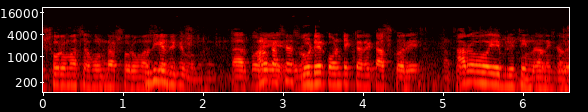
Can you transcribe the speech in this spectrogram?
শোরুম আছে হোন্ডার শোরুম আছে। ওদিকে দেখে বলো হ্যাঁ। তারপরে। রোডের কন্ট্রাক্টরের কাজ করে। আচ্ছা। আরও এভরিথিং অনেকগুলো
